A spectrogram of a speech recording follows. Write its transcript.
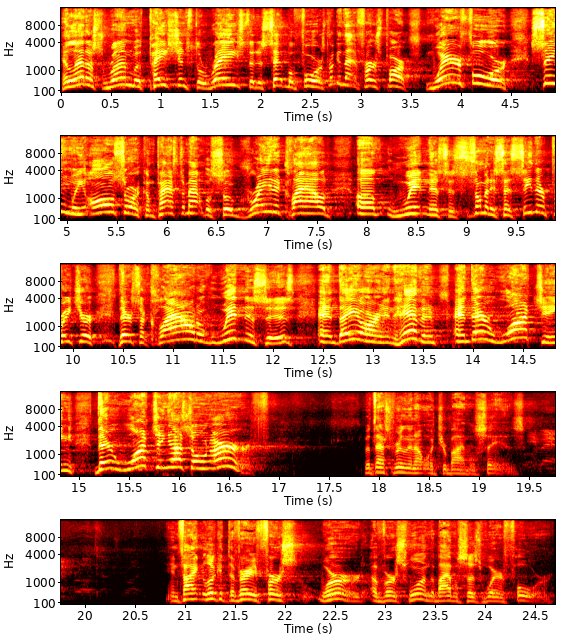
and let us run with patience the race that is set before us. Look at that first part. Wherefore, seeing we also are compassed about with so great a cloud of witnesses. Somebody says, See there, preacher, there's a cloud of witnesses and they are in heaven and they're watching, they're watching us on earth. But that's really not what your Bible says. In fact, look at the very first word of verse 1. The Bible says, Wherefore.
